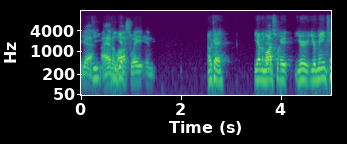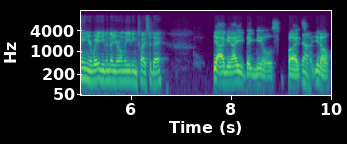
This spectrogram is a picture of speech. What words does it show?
Yeah, you, I haven't lost get... weight and. Okay, you haven't yeah. lost weight. You're you're maintaining your weight even though you're only eating twice a day. yeah, I mean, I eat big meals, but yeah. you know,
